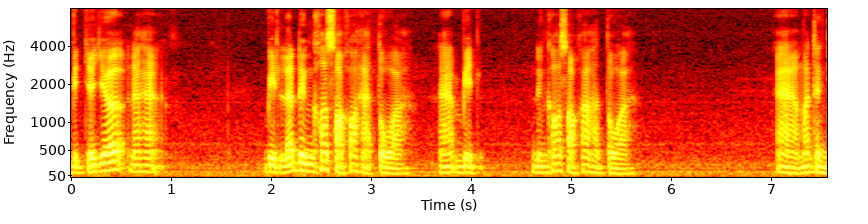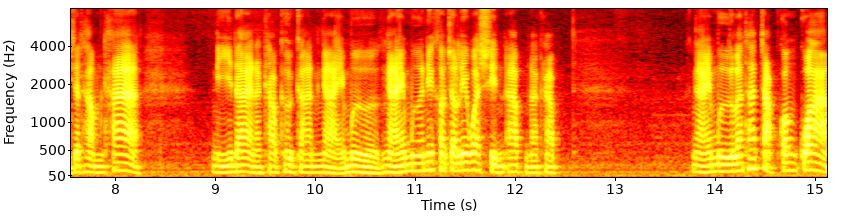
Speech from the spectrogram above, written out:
บิดเยอะๆนะฮะบิดแล้วดึงข้อศอกเข้าหาตัวนะบิดดึงข้อศอกเข้าหาตัวอ่ามันถึงจะทำท่านี้ได้นะครับ คือการหงายมือหงายมือนี่เขาจะเรียกว่าชินอัพนะครับ หงายมือแล้วถ้าจับกว้าง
